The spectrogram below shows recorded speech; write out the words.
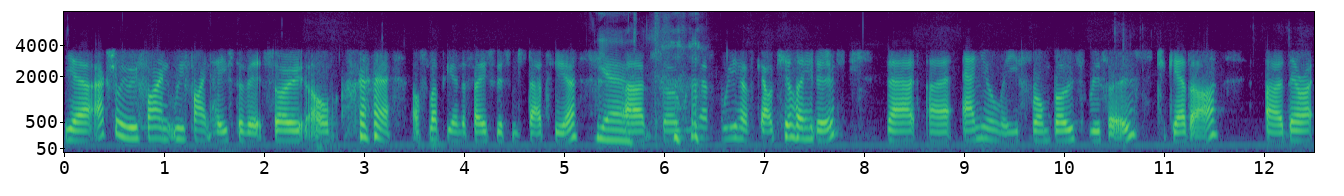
Yeah, actually, we find we find heaps of it. So I'll I'll slap you in the face with some stats here. Yeah. Uh, so we have we have calculated that uh, annually from both rivers together, uh, there are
